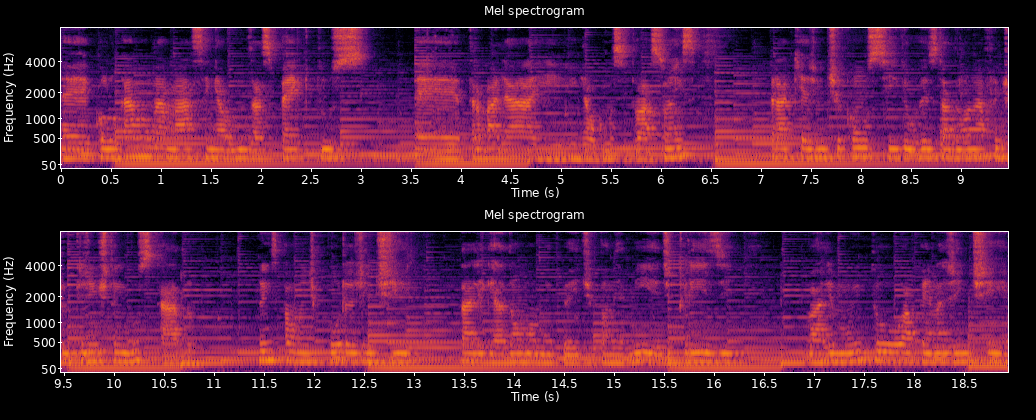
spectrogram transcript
é, colocar mão na massa em alguns aspectos, é, trabalhar em, em algumas situações para que a gente consiga o resultado lá na frente do que a gente tem buscado. Principalmente por a gente estar tá ligado a um momento aí de pandemia, de crise, vale muito a pena a gente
